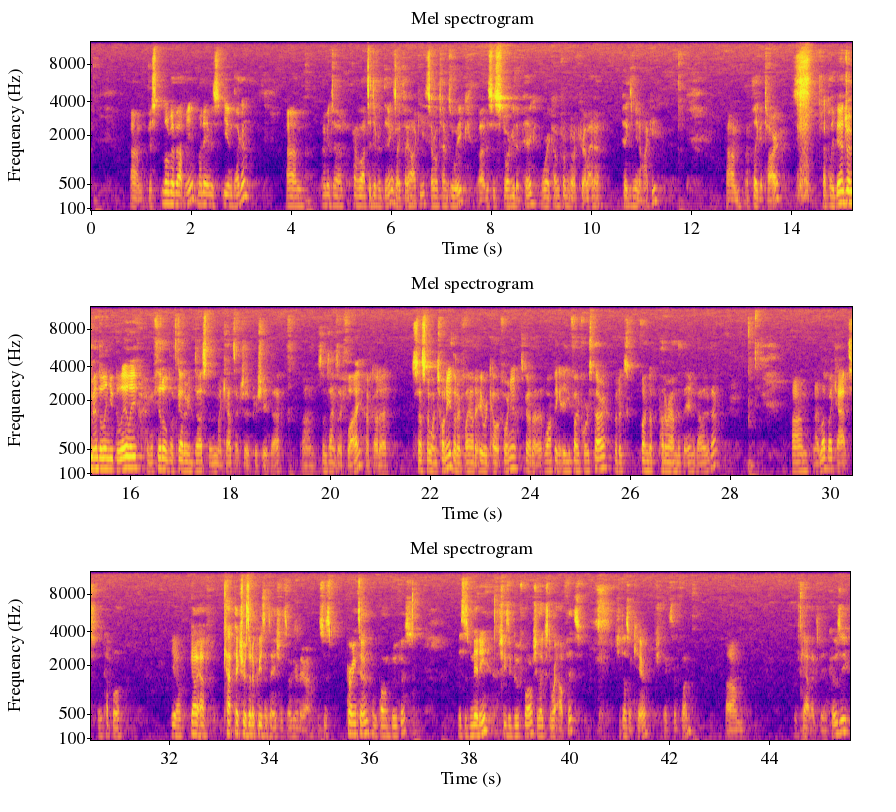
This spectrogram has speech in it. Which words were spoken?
Um, just a little bit about me. My name is Ian Duggan. Um, I'm into kind of lots of different things. I play hockey several times a week. Uh, this is Stormy the pig, where I come from, North Carolina. Pigs mean hockey. Um, I play guitar. I play banjo, mandolin, ukulele. I have a fiddle that's gathering dust, and my cats actually appreciate that. Um, sometimes I fly. I've got a Cessna 120 that I fly out of Hayward, California. It's got a whopping 85 horsepower, but it's fun to put around the bay in the valley with that. Um, I love my cats. A couple, you know, gotta have cat pictures in a presentation, so here they are. This is Purrington, we call him Boofus. This is Minnie, she's a goofball, she likes to wear outfits. She doesn't care, she thinks they're fun. Um, this cat likes being cozy.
